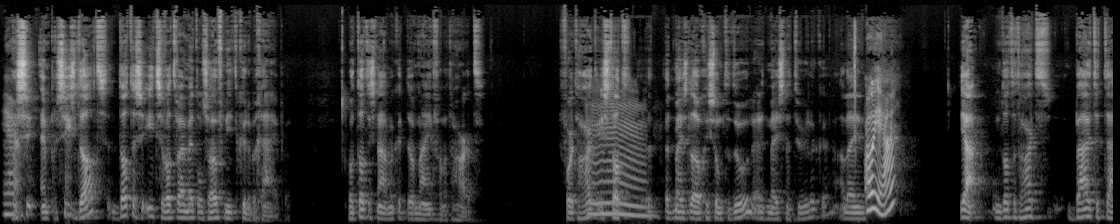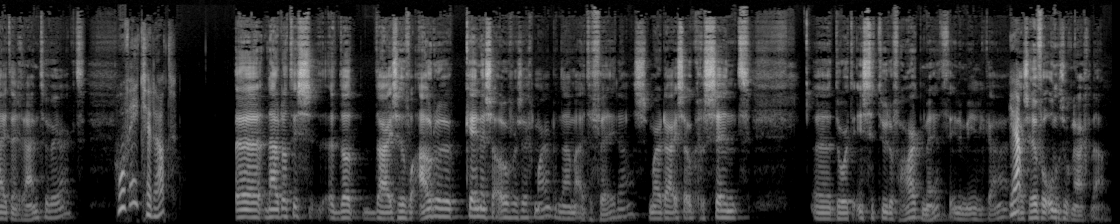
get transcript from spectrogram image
ja, precie- en precies dat, dat is iets wat wij met ons hoofd niet kunnen begrijpen. Want dat is namelijk het domein van het hart. Voor het hart is dat Mm. het, het meest logisch om te doen en het meest natuurlijke. Alleen, Oh ja? ja, omdat het hart buiten tijd en ruimte werkt. Hoe weet je dat? Eh, nou, dat is, eh, dat, daar is heel veel oude kennis over, zeg maar, met name uit de Veda's. Maar daar is ook recent eh, door het Institute of Heart Math in Amerika, Ja. daar is heel veel onderzoek naar gedaan.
